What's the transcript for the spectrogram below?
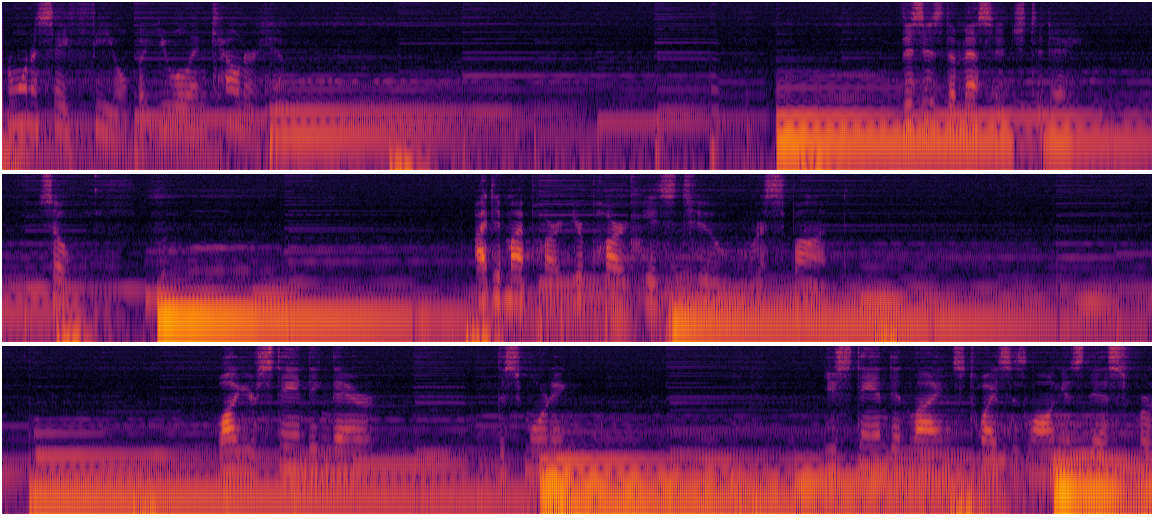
I don't want to say feel, but you will encounter him. This is the message today. So, I did my part. Your part is to respond. While you're standing there this morning, you stand in lines twice as long as this for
